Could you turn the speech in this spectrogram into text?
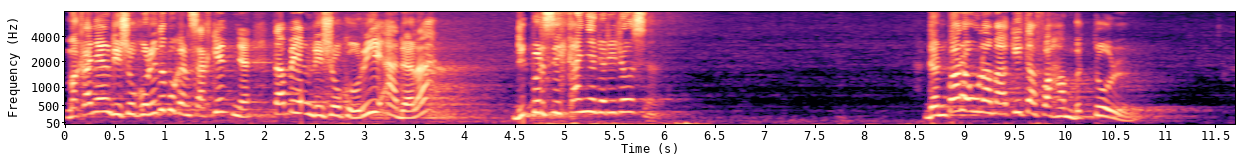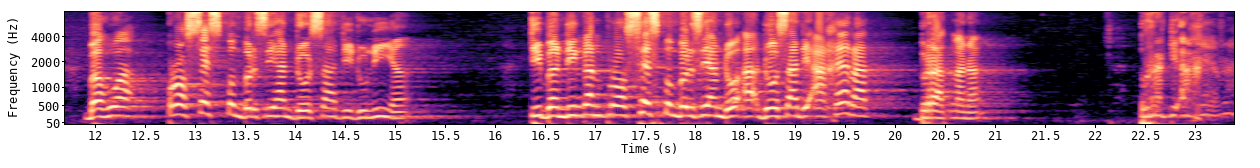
Makanya yang disyukuri itu bukan sakitnya, tapi yang disyukuri adalah dibersihkannya dari dosa. Dan para ulama kita faham betul bahwa proses pembersihan dosa di dunia dibandingkan proses pembersihan doa, dosa di akhirat berat mana? Berat di akhirat.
